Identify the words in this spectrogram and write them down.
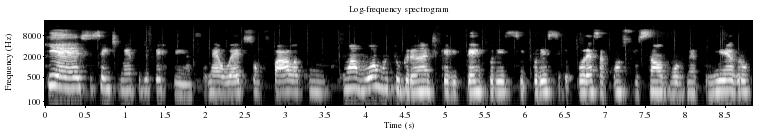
que é esse sentimento de pertença, né? O Edson fala com um amor muito grande que ele tem por esse, por esse, por essa construção do movimento negro,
